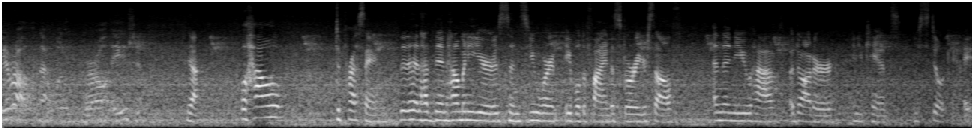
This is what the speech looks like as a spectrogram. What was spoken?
hero that was girl Asian. Yeah. Well, how depressing that it had been how many years since you weren't able to find a story yourself, and then you have a daughter and you can't, you still can't.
